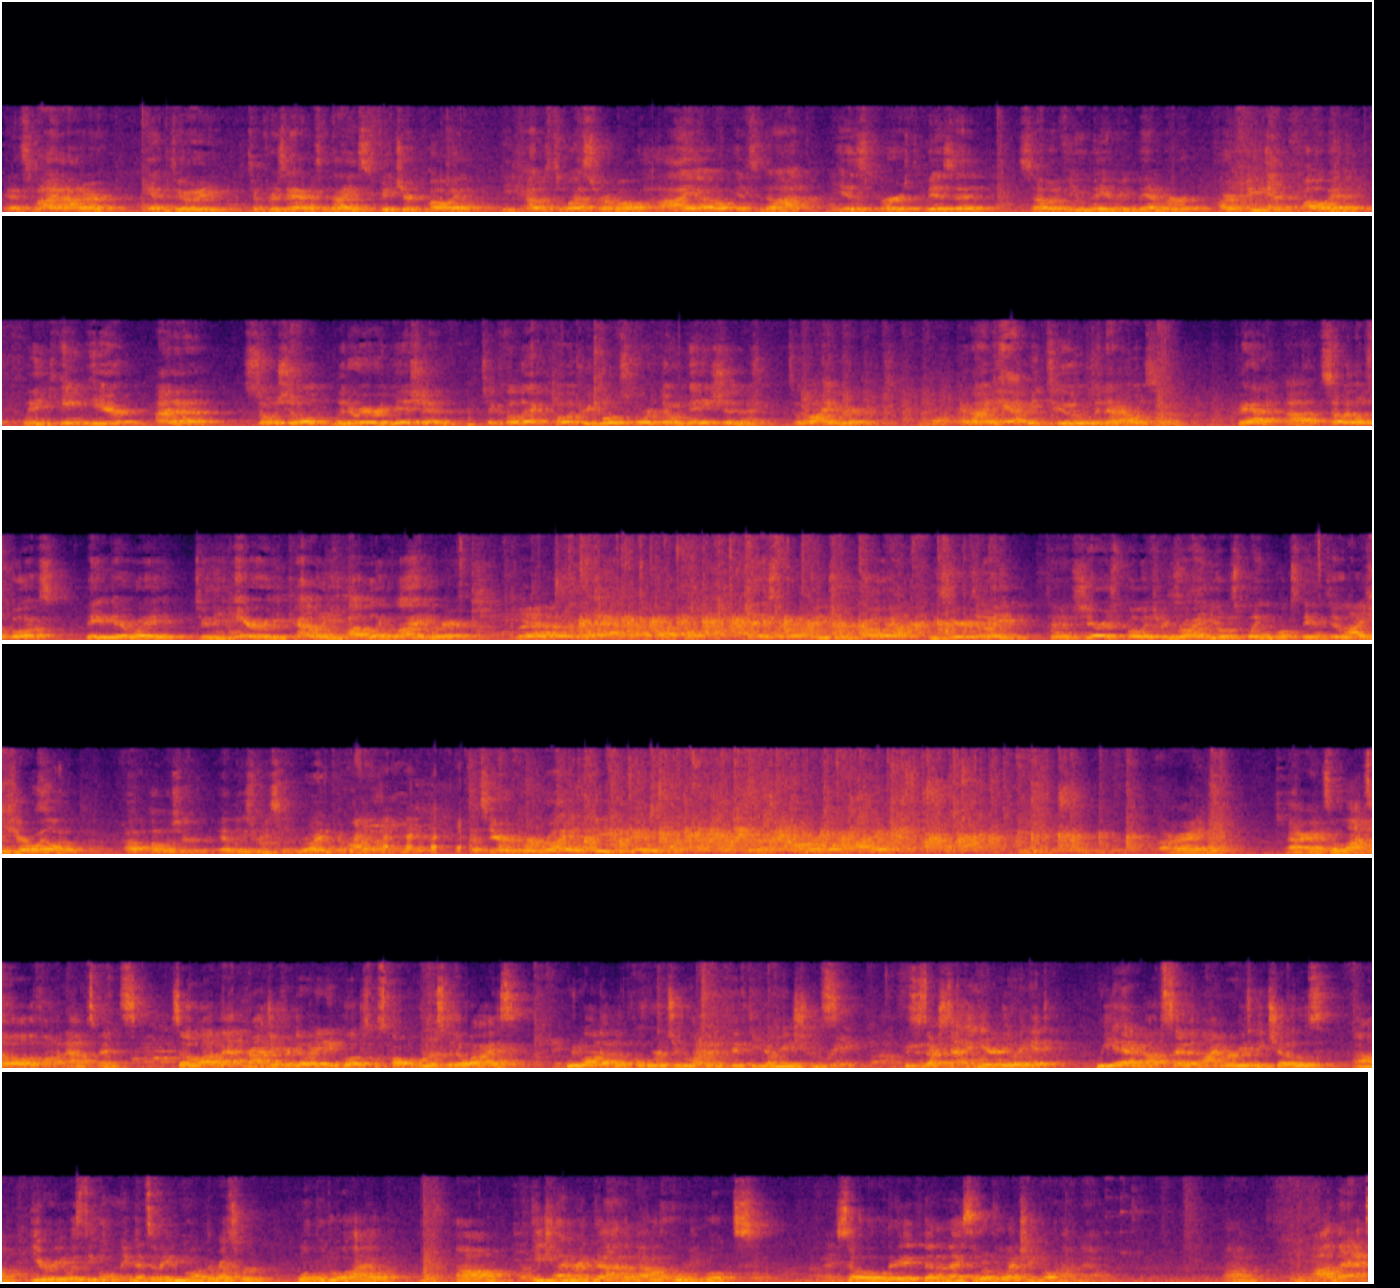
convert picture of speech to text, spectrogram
And it's my honor and duty to present tonight's featured poet. He comes to us from Ohio. It's not his first visit. Some of you may remember our featured poet when he came here on a social literary mission to collect poetry books for donations to libraries. And I'm happy to announce that uh, some of those books made their way to the Erie County Public Library. Yeah. Yeah, how about that? Thanks to our featured poet, He's here tonight to share his poetry. Ryan, you'll explain the book stand too. I sure will. also A publisher, at least recently. Ryan, come on up here. Let's hear it for Ryan G. All right. All right, so lots of all the fun announcements. So uh, that project for donating books was called Words to the Wise. We wound up with over 250 donations. This is our second year doing it. We had about seven libraries we chose. Um, Erie was the only Pennsylvania one. The rest were local to Ohio. Um, each library got about 40 books. So they've got a nice little collection going on now. Um, on that,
